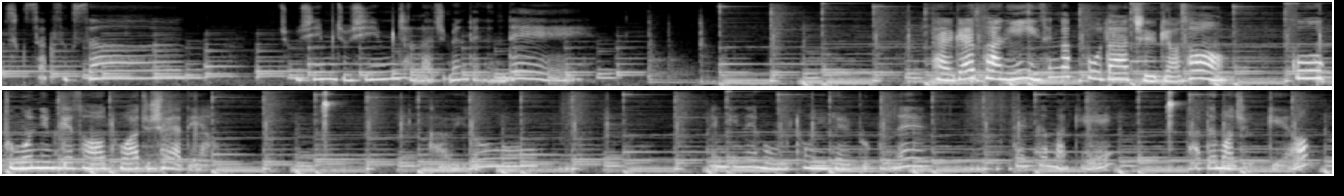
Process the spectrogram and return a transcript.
슥싹슥싹 조심조심 잘라주면 되는데 달걀판이 생각보다 질겨서 꼭 부모님께서 도와주셔야 돼요. 가위로 펭귄의 몸통이 될 부분을 깔끔하게 다듬어 줄게요.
